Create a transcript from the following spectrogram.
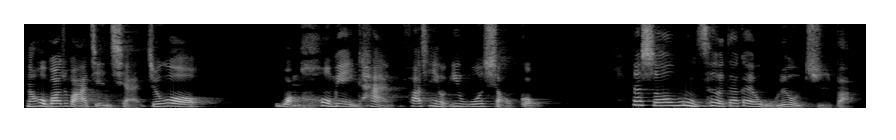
然后我爸就把它捡起来，结果往后面一看，发现有一窝小狗。那时候目测大概有五六只吧。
